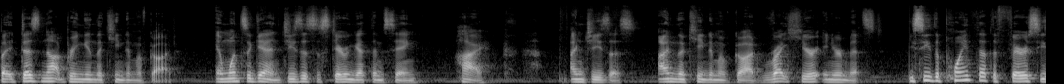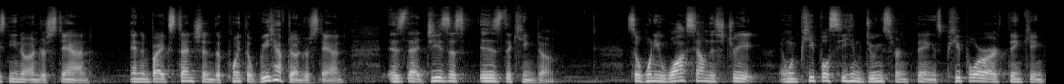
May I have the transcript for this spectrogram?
but it does not bring in the kingdom of God. And once again, Jesus is staring at them saying, Hi, I'm Jesus. I'm the kingdom of God right here in your midst. You see, the point that the Pharisees need to understand, and by extension, the point that we have to understand, is that Jesus is the kingdom. So when he walks down the street and when people see him doing certain things, people are thinking,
